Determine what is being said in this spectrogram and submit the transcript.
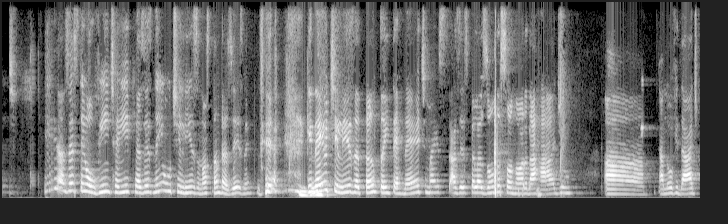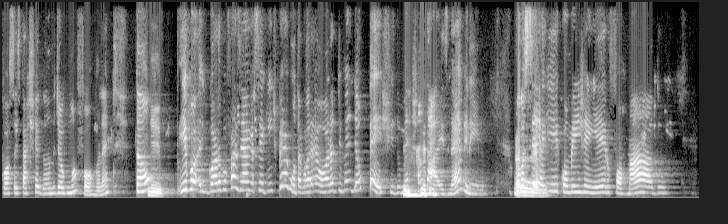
e às vezes tem ouvinte aí que às vezes nem utiliza, nós tantas vezes, né? que uhum. nem utiliza tanto a internet, mas às vezes pelas ondas sonoras da rádio, a, a novidade possa estar chegando de alguma forma, né? Então, e vou, agora eu vou fazer a seguinte pergunta. Agora é hora de vender o peixe do merchandise, né, menino? Você é. aí, como engenheiro formado,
